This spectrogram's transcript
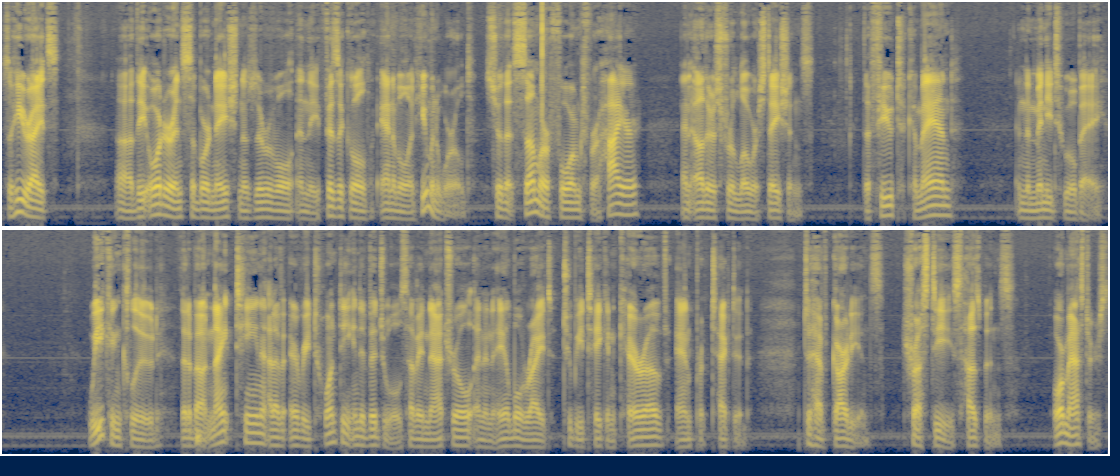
So he writes uh, The order and subordination observable in the physical, animal, and human world show that some are formed for higher and others for lower stations, the few to command and the many to obey. We conclude that about 19 out of every 20 individuals have a natural and inalienable right to be taken care of and protected, to have guardians, trustees, husbands, or masters.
